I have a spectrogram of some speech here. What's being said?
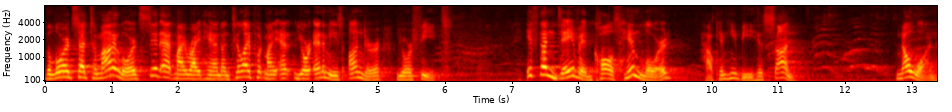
The Lord said to my Lord, Sit at my right hand until I put my, your enemies under your feet. If then David calls him Lord, how can he be his son? No one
